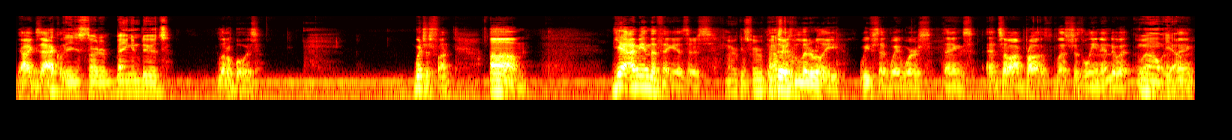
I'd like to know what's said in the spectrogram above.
Yeah, exactly. They just started banging dudes. little boys, which is fun. Um, yeah, I mean the thing is, there's America's favorite there's literally we've said way worse things, and so I'm probably let's just lean into it. Well, I yeah. think,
